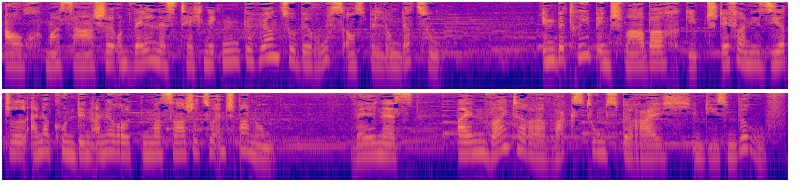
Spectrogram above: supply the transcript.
auch Massage- und Wellnesstechniken gehören zur Berufsausbildung dazu. Im Betrieb in Schwabach gibt Stefanie Siertel einer Kundin eine Rückenmassage zur Entspannung. Wellness, ein weiterer Wachstumsbereich in diesem Beruf.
